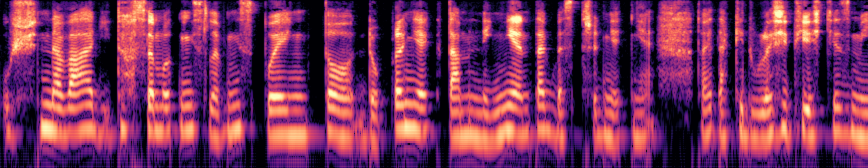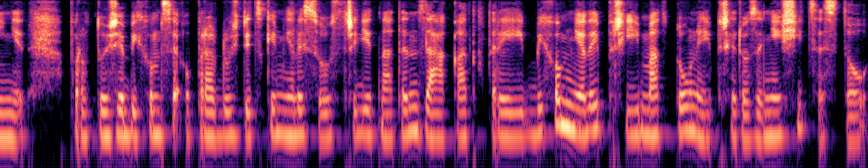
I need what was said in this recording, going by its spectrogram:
už navádí to samotný slovní spojení, to doplněk tam není jen tak bezpředmětně. To je taky důležité ještě zmínit, protože bychom se opravdu vždycky měli soustředit na ten základ, který bychom měli přijímat tou nejpřirozenější cestou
